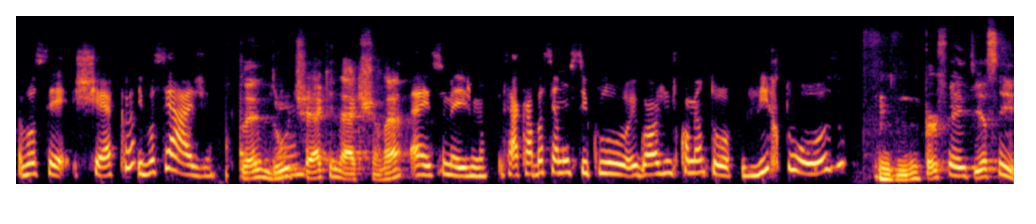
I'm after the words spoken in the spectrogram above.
você checa e você age. Plan, do, é. check and action, né? É isso mesmo. Acaba sendo um ciclo, igual a gente comentou, virtuoso. Uhum, perfeito. E assim,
